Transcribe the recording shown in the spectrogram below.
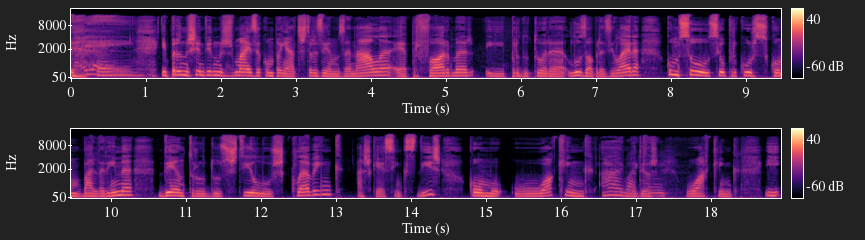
e para nos sentirmos mais acompanhados, trazemos a Nala, é performer e produtora luso-brasileira. Começou o seu percurso como bailarina dentro dos estilos clubbing, acho que é assim que se diz, como walking, ai meu Deus, walking e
